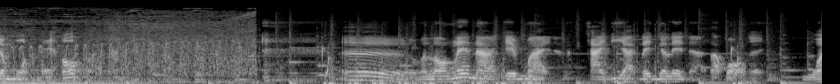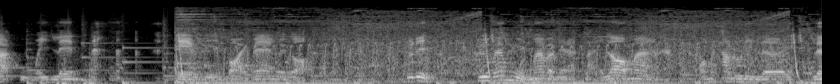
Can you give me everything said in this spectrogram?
จะหมดแล้ว เออมาลองเล่นนะเกมใหม่นะใครที่อยากเล่นก็เล่นนะแต่บอกเลยกูว่ากูไม่เล่นนะเกมนี้ปล่อยแม่งไปก่อนดูดิคือแม่งหมุนมาแบบนี้หลายรอบมากนะเพอไม่เข้าดูดิเลยเล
